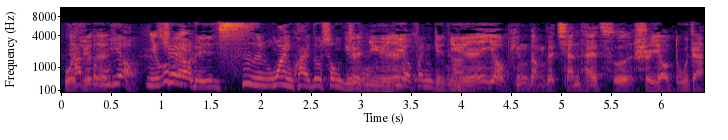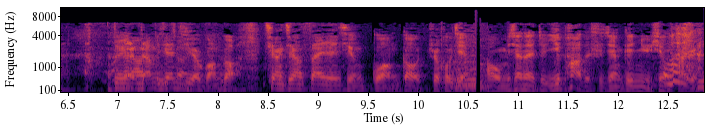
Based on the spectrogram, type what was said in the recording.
我觉得都要，你最好的四万块都送给我，女人要分给他。女人要平等的潜台词是要独占。对啊 咱们先独占记着广告，锵锵三人行，广告之后见。好，我们现在就一帕的时间给女性发言。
